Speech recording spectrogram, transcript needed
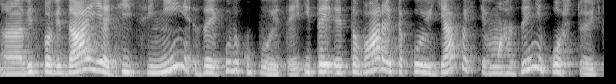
Е, Відповідає тій ціні, за яку ви купуєте. І те- товари такої якості в магазині коштують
